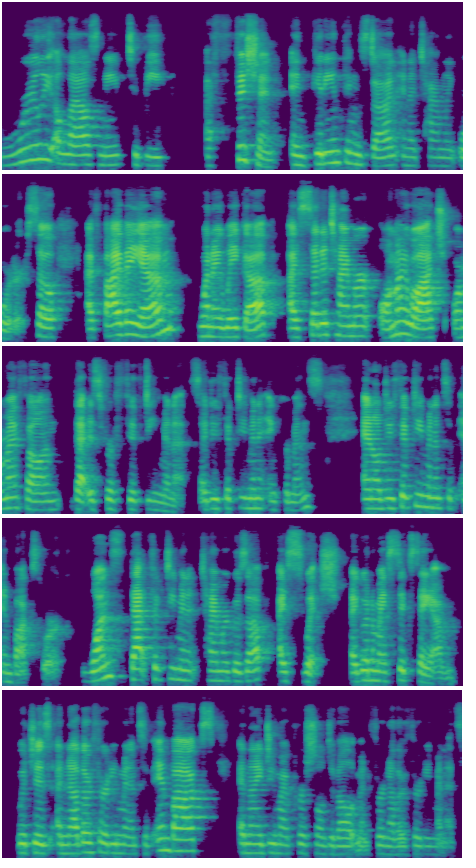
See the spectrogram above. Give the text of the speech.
really allows me to be efficient in getting things done in a timely order. So at 5 a.m., when I wake up, I set a timer on my watch or my phone that is for 50 minutes. I do 50 minute increments and I'll do 50 minutes of inbox work. Once that 50 minute timer goes up, I switch. I go to my 6 a.m., which is another 30 minutes of inbox, and then I do my personal development for another 30 minutes.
